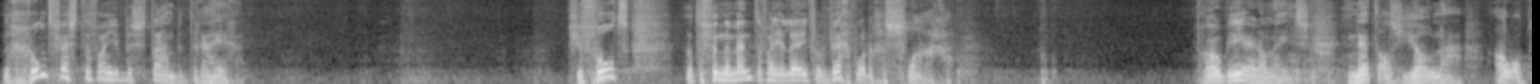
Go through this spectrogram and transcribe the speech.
De grondvesten van je bestaan bedreigen. Als je voelt dat de fundamenten van je leven weg worden geslagen. Probeer dan eens, net als Jona, al op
